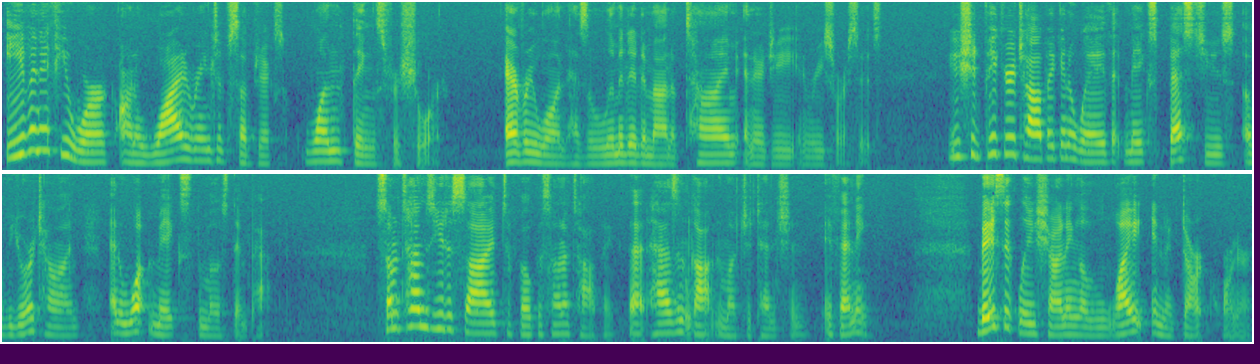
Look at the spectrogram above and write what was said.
Even if you work on a wide range of subjects, one thing's for sure. Everyone has a limited amount of time, energy, and resources. You should pick your topic in a way that makes best use of your time and what makes the most impact. Sometimes you decide to focus on a topic that hasn't gotten much attention, if any. Basically shining a light in a dark corner.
